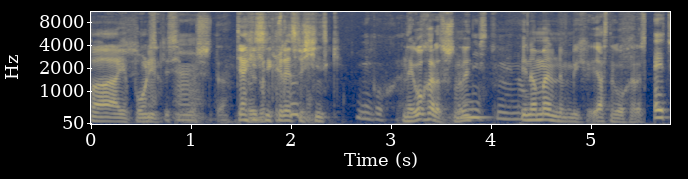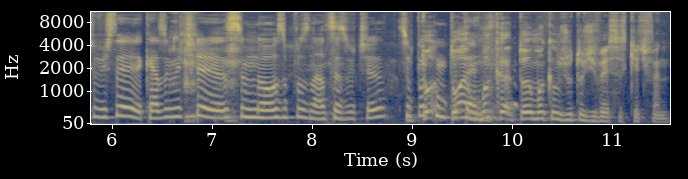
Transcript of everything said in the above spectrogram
а, Япония. Ски си А. беше, да. Тя хич не да харесва. Шински. Не го харесвам. Не го харесваш, нали? Нищо ми е много. И на мен не ми, аз не го харесвам. Ето, вижте, казах ви, че съм много запознат се звуча. Супер То, той, е мъка, той е мъка, защото живее с кетчфен.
